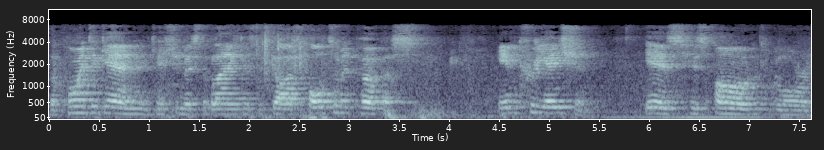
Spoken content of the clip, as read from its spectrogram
The point again, in case you missed the blank, is that God's ultimate purpose in creation is his own glory.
